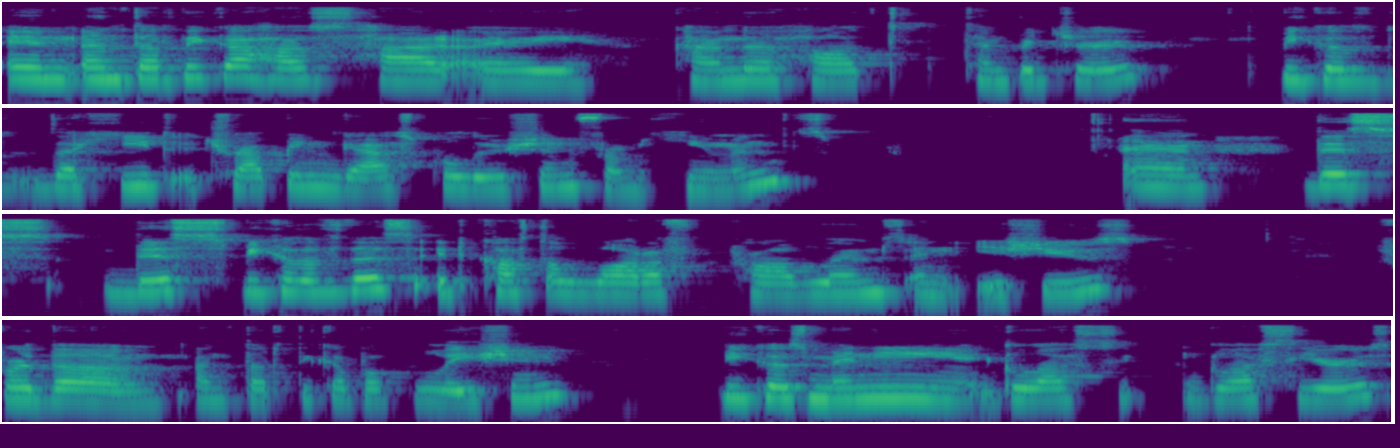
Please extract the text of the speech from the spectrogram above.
and Antarctica has had a kind of hot temperature because the heat trapping gas pollution from humans. And this this because of this it caused a lot of problems and issues for the Antarctica population because many glaci- glaciers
